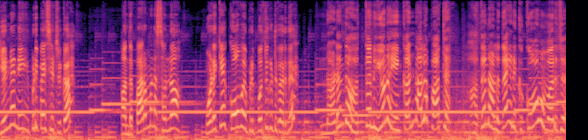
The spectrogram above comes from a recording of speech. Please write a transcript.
என்ன நீ இப்படி பேசிட்டு இருக்க? அந்த பரமனை சொன்னா உனக்கே கோவம் இப்படி பொத்துக்கிட்டு வருது? நடந்த அத்தனையும் நான் என் கண்ணால பார்த்தேன். அதனாலதான் எனக்கு கோபம் வருது.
